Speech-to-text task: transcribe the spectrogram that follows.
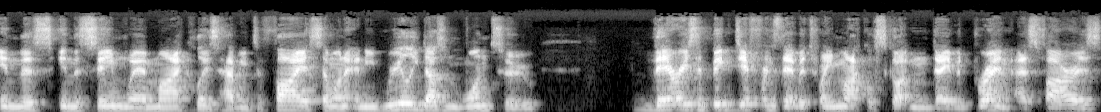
in this in the scene where Michael is having to fire someone and he really doesn't want to. There is a big difference there between Michael Scott and David Brent as far as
